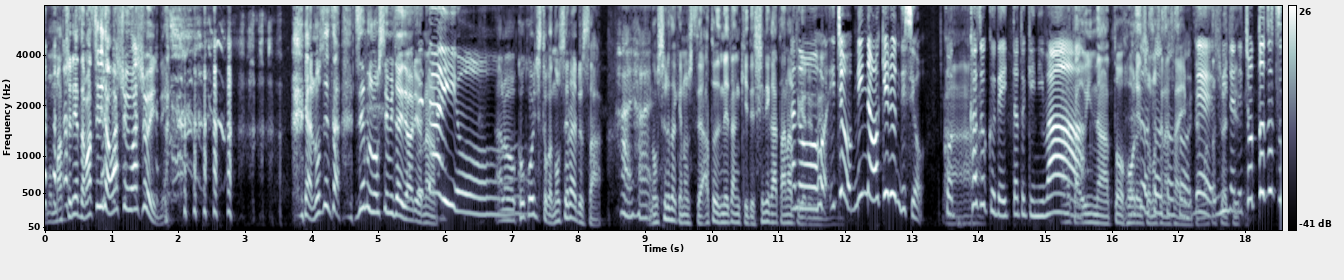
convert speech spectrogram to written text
あ もう祭りやった祭りだわっしょいわっしょい。いや乗せた全部乗せてみたいであるよな。よ。あのココイチとか乗せられるさ。はいはい。乗せるだけ乗せて後で値段聞いて死にがたなっあてね。の一応みんな分けるんですよこう家族で行った時にはたウインナーとほうれん草乗せなさいみでみんなでちょっとずつ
